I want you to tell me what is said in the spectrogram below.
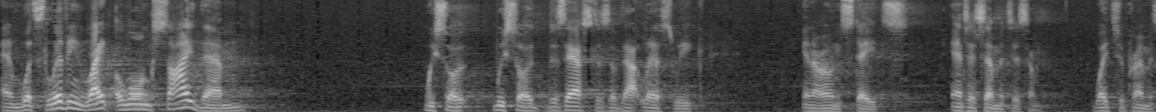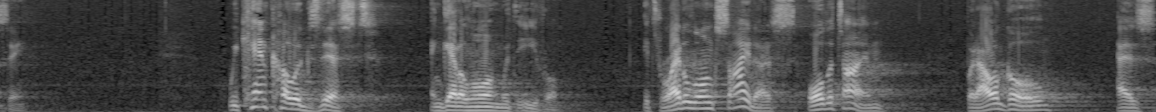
And what's living right alongside them, we saw, we saw disasters of that last week in our own states anti Semitism, white supremacy. We can't coexist and get along with evil. It's right alongside us all the time, but our goal as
